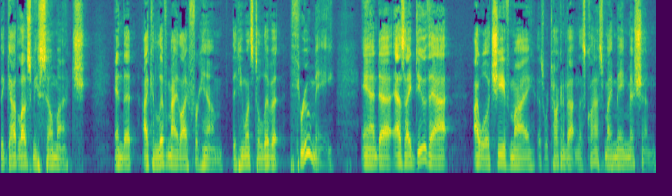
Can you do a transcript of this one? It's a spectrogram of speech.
that God loves me so much and that I can live my life for Him, that He wants to live it through me. And uh, as I do that, I will achieve my, as we're talking about in this class, my main mission,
